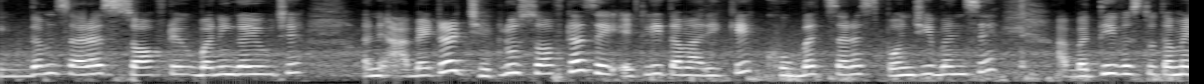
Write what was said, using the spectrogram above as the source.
એકદમ સરસ સોફ્ટ એવું બની ગયું છે. અને આ બેટર જેટલું સોફ્ટ હશે એટલી તમારી કેક ખૂબ જ સરસ સ્પોન્જી બનશે. આ બધી વસ્તુ તમે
